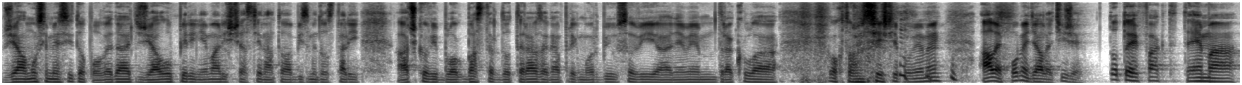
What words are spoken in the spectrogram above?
Žiaľ, musíme si to povedať, žiaľ, upíry nemali šťastie na to, aby sme dostali Ačkový blockbuster doteraz, aj napriek Morbiusovi a neviem, Dracula, o ktorom si ešte povieme. Ale poďme ďalej. Čiže toto je fakt téma,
